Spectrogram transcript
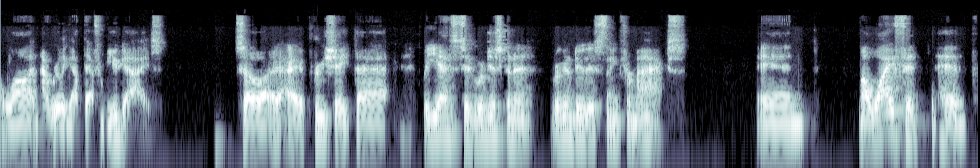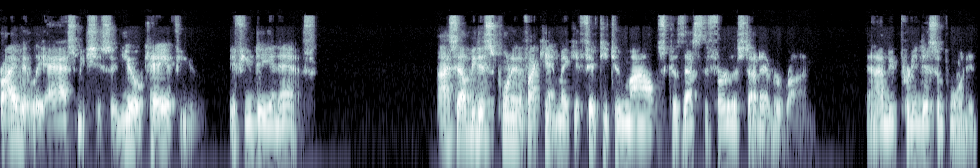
a lot, and I really got that from you guys. So I, I appreciate that. But yes, Sid, we're just gonna we're gonna do this thing for Max. And my wife had had privately asked me. She said, "You okay if you if you DNF?" I said, "I'll be disappointed if I can't make it 52 miles because that's the furthest I'd ever run, and I'd be pretty disappointed."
